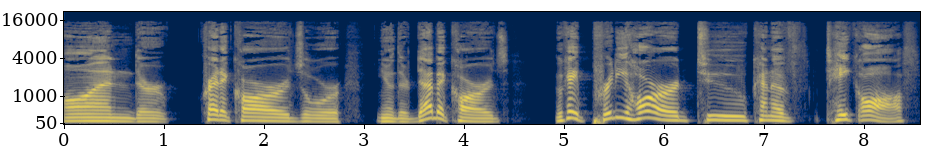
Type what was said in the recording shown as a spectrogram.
on their credit cards or, you know, their debit cards. Okay, pretty hard to kind of take off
